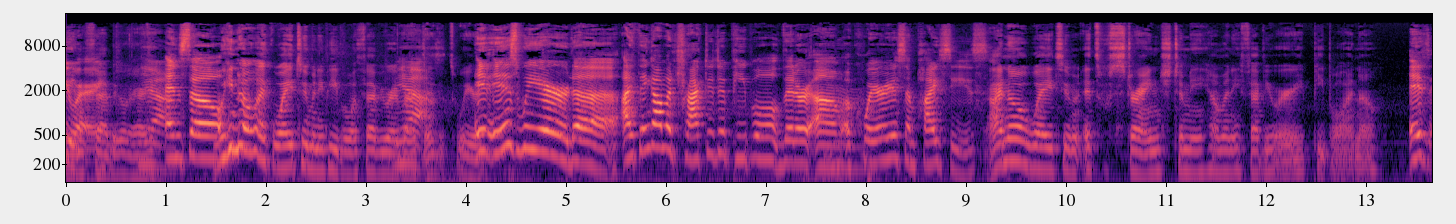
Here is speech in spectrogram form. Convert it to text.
February. February. Yeah. And so we know like way too many people with February Yeah. birthdays. It's weird. It is weird. Uh, I think I'm attracted to people that are um, Mm. Aquarius and Pisces. I know way too. It's strange to me how many February people I know. It's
